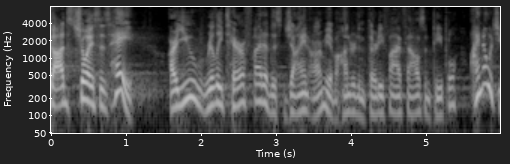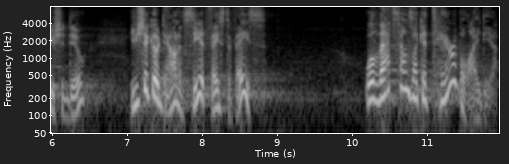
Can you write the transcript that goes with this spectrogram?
God's choice is hey, are you really terrified of this giant army of 135,000 people? I know what you should do. You should go down and see it face to face. Well, that sounds like a terrible idea.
